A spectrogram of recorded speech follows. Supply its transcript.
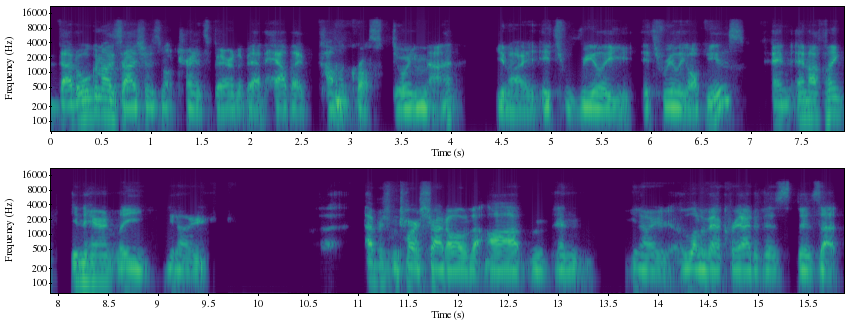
that organization is not transparent about how they've come across doing that, you know, it's really it's really obvious. And and I think inherently, you know, uh, Aboriginal Torres Strait Islander art and, and you know a lot of our creative there's there's that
